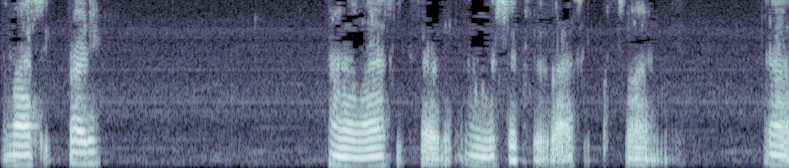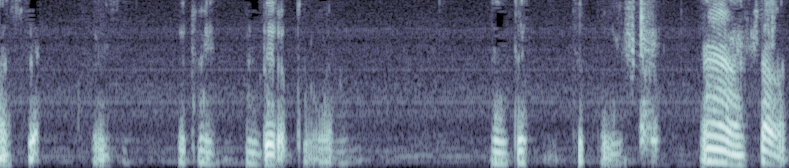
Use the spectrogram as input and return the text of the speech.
last week Friday? And then last week Saturday, and then the sixth week Sunday, uh, and then the sixth. Crazy, between bid up to eleven, and week, and then the seventh,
